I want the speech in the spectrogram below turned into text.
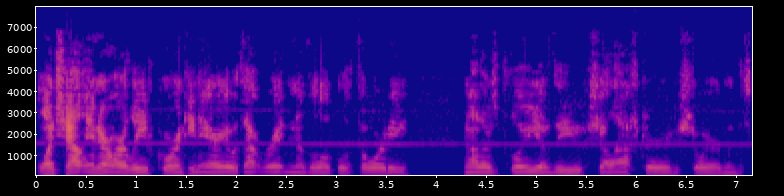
One shall enter or leave quarantine area without written of the local authority. Another employee of the shall after destroy or remove this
